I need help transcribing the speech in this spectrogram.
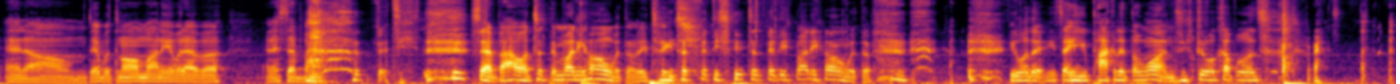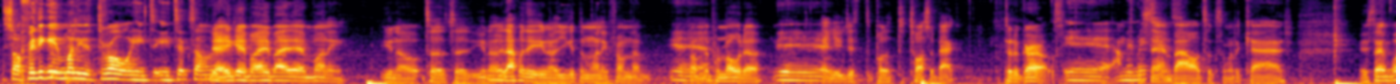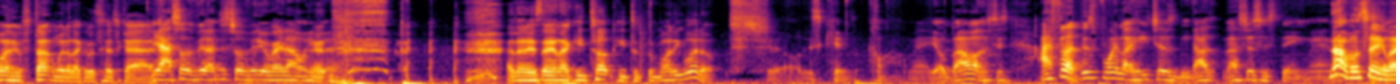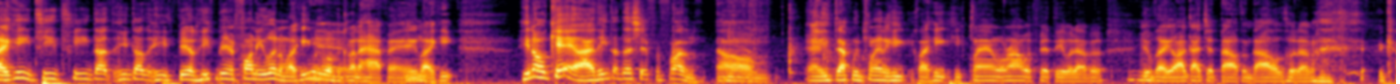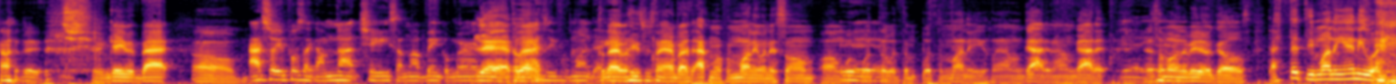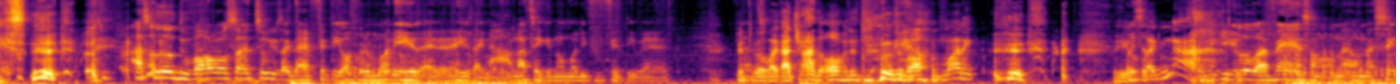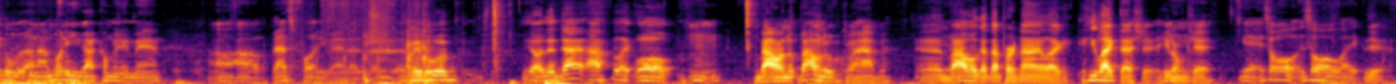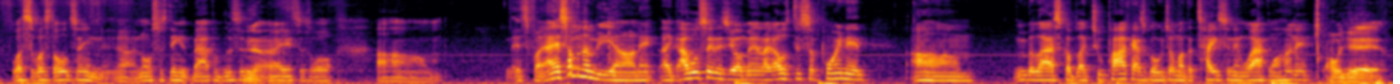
and um they were throwing money or whatever. And it said Bow, 50, said Bow took the money home with them. He took, he took fifty. He took 50's money home with them. he wanted. He said he pocketed the ones. He threw a couple of. So Fifty gave money to throw when he t- he took some. Of yeah, he gave everybody their money. You know, to to you know Mhm. that's what they, you know you get the money from the Yeah, from yeah. the promoter yeah, yeah, yeah. and you just put to toss it back to the girls. yeah. I mean, it makes Sam sense. Bow Wow took some of the cash. He said, "Boy, he was stunting with it like it was his cash." Yeah, I saw the video. I just saw the video right now. Where he, And, and then they saying like he took he took the money with him. Shit, oh, this kid's a clown, man. Yo, Bow Wow is just. I feel at this point like he just that, that's just his thing, man. No, but I'm saying like he he he does he does he's being he's being funny with him. Like he knew what was gonna happen. Mhm. like he he don't care. Like, he does that shit for fun. Um, and he's definitely playing. He like he he's playing around with fifty or whatever. Mm-hmm. He was like, "Oh, I got your thousand dollars, whatever," Counted it and gave it back. Um, I saw you post like I'm not Chase, I'm not Bank of America. Yeah, 'cause that- actually for money. so that he was saying everybody's asking for money when they saw him um, with, Yeah, with yeah. the with the with the money. He's like, I don't got it. I don't got it. Yeah, and yeah. someone in the video goes, "That's fifty money anyways." I saw little Duval roll side too. He's like that 50 offered him money, and then he's like, Nah, I'm not taking no money for 50, man. Fifty was like, "I tried to offer this dude about money." he was like, "Nah." Let me give you a little advance on, on that on that single on that money you got coming in, man. Uh, uh, that's funny, man. That, that, I mean, but with, you know, that, that I feel like, well, mm. Bow knew, Bow knew what was gonna happen, and Yeah. Bow got that personality. Like he liked that shit. He don't Mhm. care. yeah, it's all it's all like Yeah, what's what's the old saying? Uh, no such thing as bad publicity, Yeah. right? It's just all. Um, it's fun, and some of them be on it. Like I will say this, yo, man. Like I was disappointed. Um, remember last couple, like two podcasts ago, we talking about the Tyson and Wack 100. Oh yeah. It-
